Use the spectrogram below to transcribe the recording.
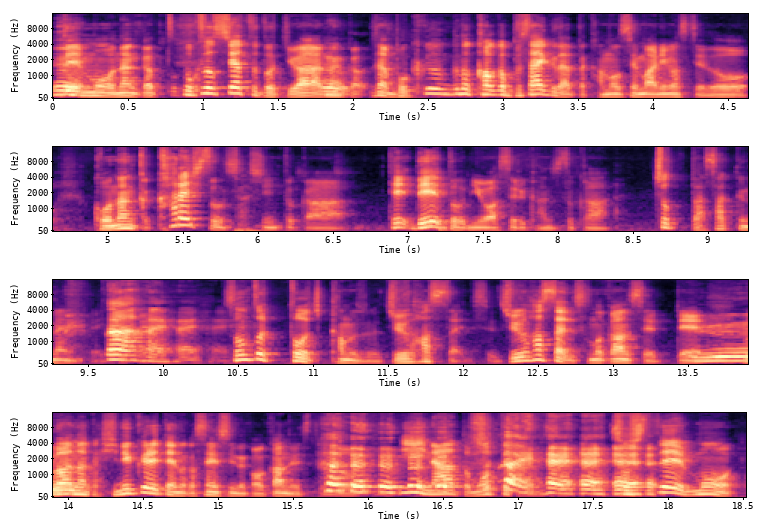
で、もうなんか、僕と付き合った時は、うんなんか、じゃあ僕の顔がブサイクだった可能性もありますけど、こうなんか彼氏との写真とか、でデートを匂わせる感じとか、ちょっとダサくないみたいな。あ、はいはいはい。その時、当時彼女が18歳ですよ。18歳でその感性って、うわ、なんかひねくれてんのかセンスいいのかわかんないですけど、いいなと思ってたんですよ。そしても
